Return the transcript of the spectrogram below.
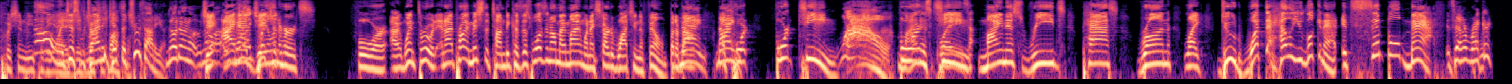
pushing me. to No, we're just trying to as get the truth out of you. No, no, no. no J- I we had like Jalen Hurts for I went through it and I probably missed a ton because this wasn't on my mind when I started watching the film. But about Nine. Nine. A quart- 14. Wow. 14 Minus plays. minus reads, pass, run. Like, dude, what the hell are you looking at? It's simple math. Is that a record?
